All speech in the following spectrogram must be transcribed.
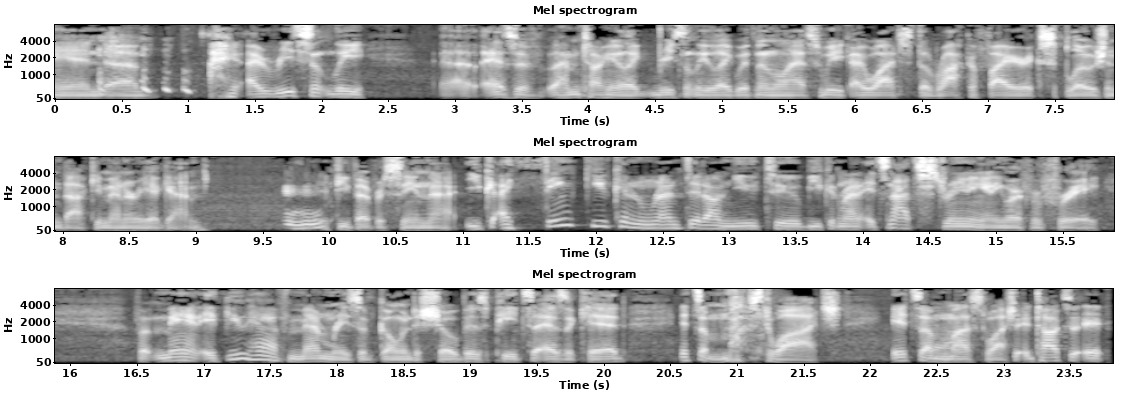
And, um, I, I recently, uh, as of, I'm talking like recently, like within the last week, I watched the Rockafire explosion documentary again. If you've ever seen that, you, I think you can rent it on YouTube. You can rent it. It's not streaming anywhere for free. But man, if you have memories of going to Showbiz Pizza as a kid, it's a must watch. It's a must watch. It talks, it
